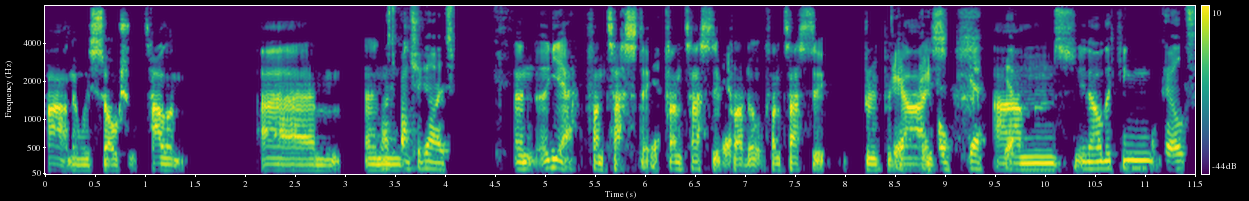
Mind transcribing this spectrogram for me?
partner with Social Talent, um, and a bunch of guys. And uh, yeah, fantastic, yeah. fantastic yeah. product, fantastic group of Yeah, guys, people. Yeah, yeah. and you know they can. girls.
